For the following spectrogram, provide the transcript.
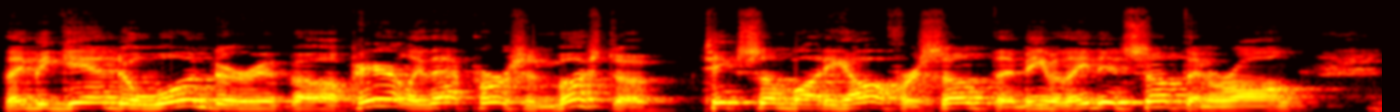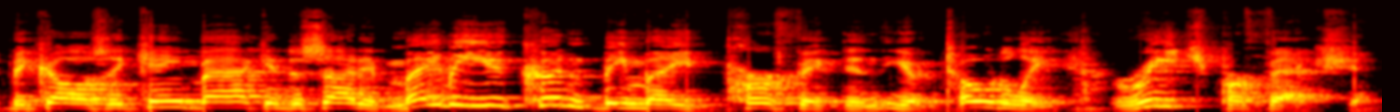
They began to wonder if uh, apparently that person must have ticked somebody off or something. Know, they did something wrong because they came back and decided maybe you couldn't be made perfect and you know totally reach perfection,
